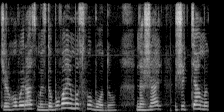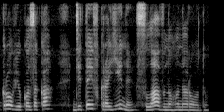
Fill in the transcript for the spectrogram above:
Черговий раз ми здобуваємо свободу. На жаль, життям і кров'ю козака, дітей в країни славного народу.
